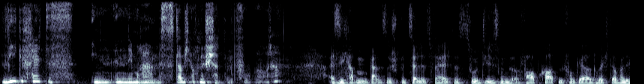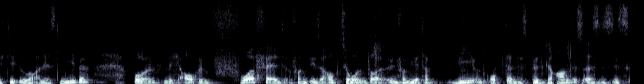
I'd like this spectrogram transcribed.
Wie gefällt es Ihnen in dem Rahmen? Es ist, glaube ich, auch eine Schattenfuge, oder? Also ich habe ein ganz spezielles Verhältnis zu diesen Farbkarten von Gerhard Richter, weil ich die über alles liebe und mich auch im Vorfeld von dieser Auktion informiert habe, wie und ob denn das Bild gerahmt ist. Also es ist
